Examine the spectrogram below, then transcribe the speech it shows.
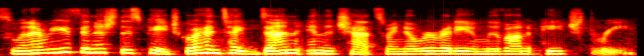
So whenever you finish this page, go ahead and type done in the chat so I know we're ready to move on to page three.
